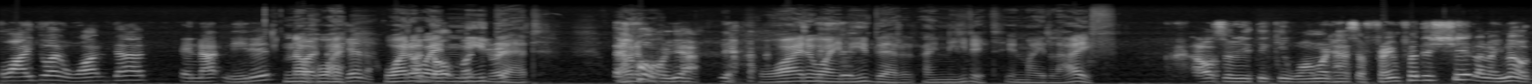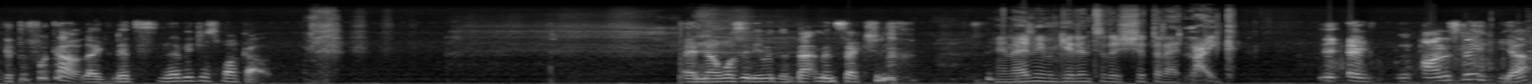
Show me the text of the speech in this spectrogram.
why do I want that and not need it? No, But why? again, why do I need money, right? That? Why do, Oh yeah, yeah. why do I need that? I need it in my life. I was already thinking Walmart has a frame for this shit. I'm like, no, get the fuck out. Like, let's let me just walk out. And that wasn't even the Batman section. And I didn't even get into the shit that I like. It- it- honestly, yeah.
